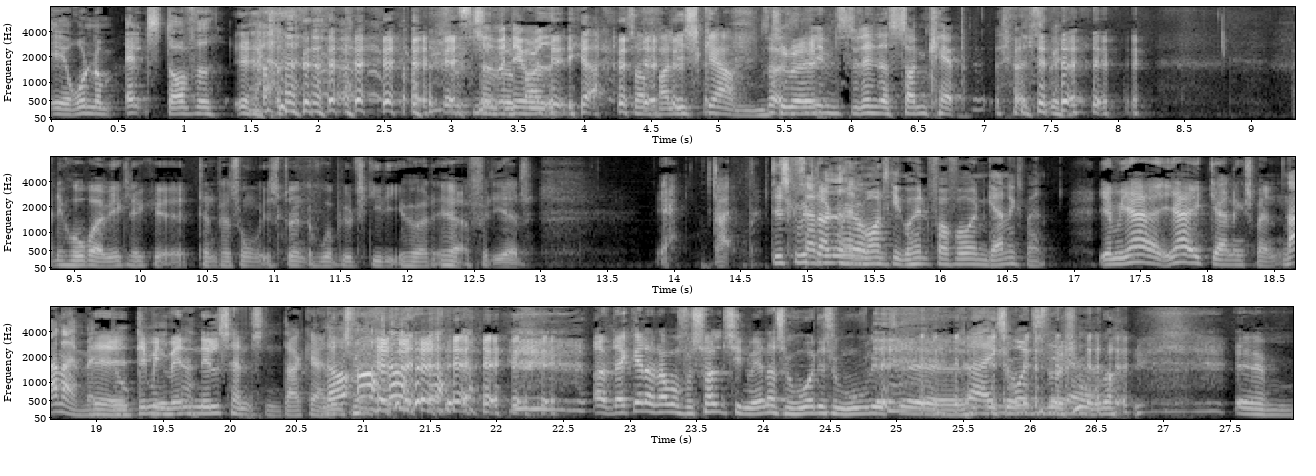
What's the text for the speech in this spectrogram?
øh, rundt om alt stoffet. Ja. Så smider man det ud. ja. så bare lige skærmen Så tilbage. en studenter suncap. Ja, det håber jeg virkelig ikke, at den person, hvis studenterhue er blevet skidt i, hører det her, fordi at... Ja, nej. Det skal vi så snakke ved han, hvor han skal gå hen for at få en gerningsmand. Jamen, jeg, jeg er ikke gerningsmand. Nej, nej, men øh, du Det er min ven Niels Hansen, der er gerningsmand. Og der gælder det om at få solgt sine venner så hurtigt som muligt. Øh, Der er ikke det. situationer. øhm,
